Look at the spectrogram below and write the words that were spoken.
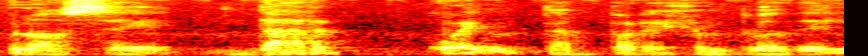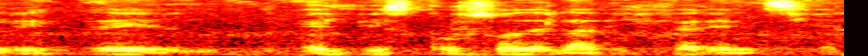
no sé, dar cuenta, por ejemplo, del, el discurso de la diferencia,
